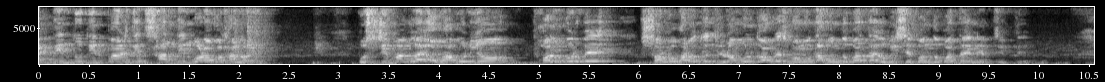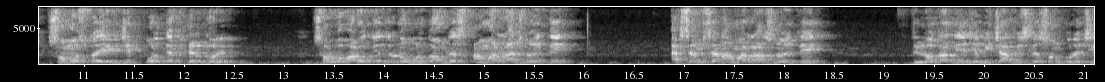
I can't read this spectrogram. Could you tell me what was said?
একদিন, দুদিন পাঁচ দিন সাত দিন বড় কথা নয়। পশ্চিমবাংলায় অভাবনীয় ফল করবে সর্বভারতীয় তৃণমূল কংগ্রেস, মমতা বন্দ্যোপাধ্যায়, অভিষেক বন্দ্যোপাধ্যায়ের নেতৃত্বে। সমস্ত এক্সিট পোলকে ফেল করে সর্বভারতীয় তৃণমূল কংগ্রেস আমার রাজনৈতিক অ্যাসেমশন আমার রাজনৈতিক দৃঢ়তা দিয়ে যে বিচার বিশ্লেষণ করেছি,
